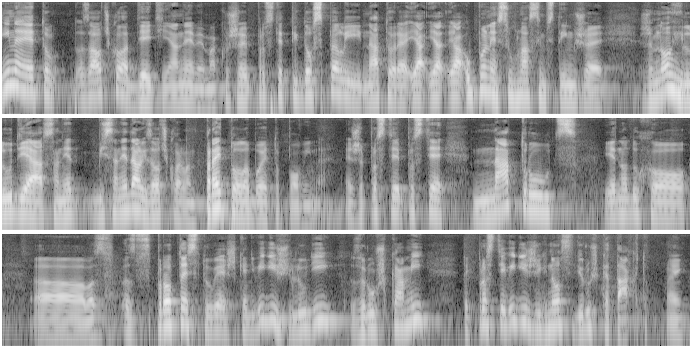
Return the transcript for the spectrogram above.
iné je to zaočkovať deti, ja neviem, akože proste tí dospelí na to, ja, ja, ja úplne súhlasím s tým, že že mnohí ľudia sa ne, by sa nedali zaočkovať len preto, lebo je to povinné. Že proste, proste natrúc jednoducho uh, z, z protestu, vieš, keď vidíš ľudí s rúškami, tak proste vidíš ich nosiť rúška takto. Hej.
